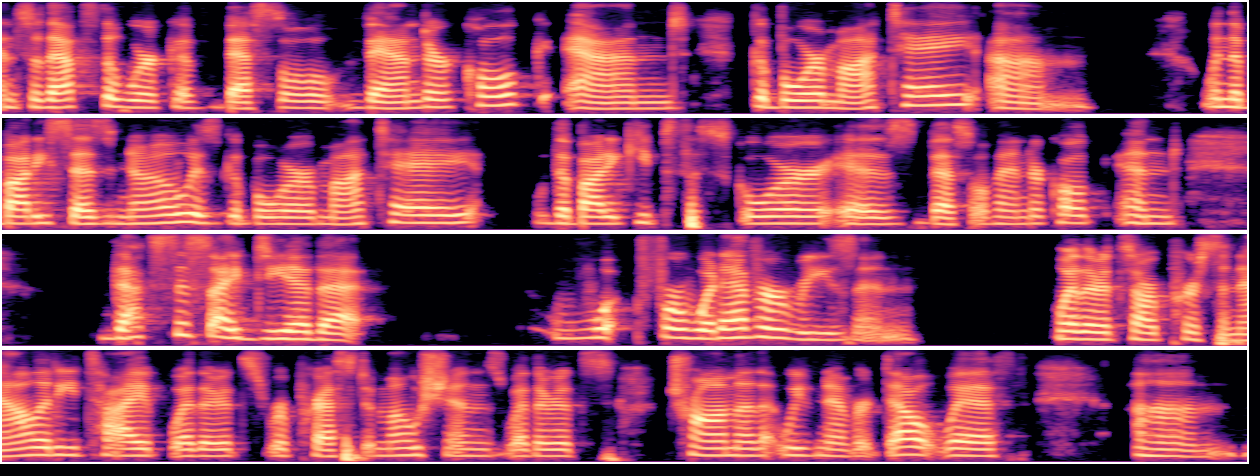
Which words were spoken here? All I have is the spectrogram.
and so that's the work of bessel van der kolk and gabor mate um, when the body says no is Gabor Mate. The body keeps the score is Bessel van der Kolk. And that's this idea that w- for whatever reason, whether it's our personality type, whether it's repressed emotions, whether it's trauma that we've never dealt with, um,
